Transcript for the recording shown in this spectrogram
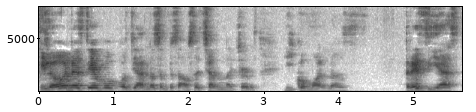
Y luego en ese tiempo, pues ya nos empezamos a echar una chévere. Y como a los tres días,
